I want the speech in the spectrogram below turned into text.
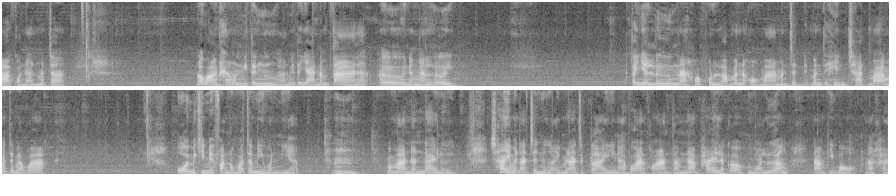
มากกว่านั้นมันจะ ระหว่างทางมันมีแต่เหงื่อมีแต่หยาดน้ำตาน่ะ เออ อย่างนั้นเลย แต่อย่าลืมนะว่าผลลัพธ์มันออกมา มันจะมันจะเห็นชัดมาก มันจะแบบว่า โอ้ยไม่คิดไม่ฝันหรอกว่าจะมีวันเนี้ย อืม ประมาณนั้นได้เลย ใช่มันอาจจะเหนื่อย มันอาจจะไกลนะเพราะอ่านขออ่านตามหน้าไพ่แล้วก็หัวเรื่องตามที่บอกนะคะ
